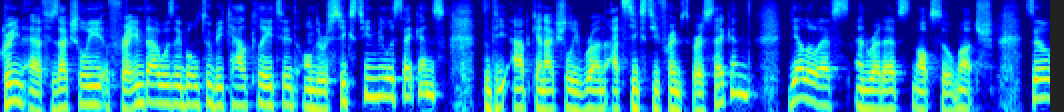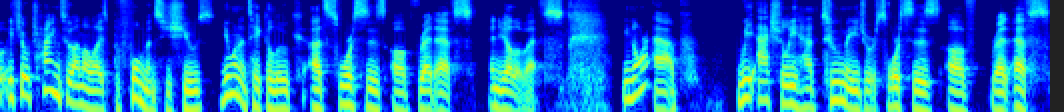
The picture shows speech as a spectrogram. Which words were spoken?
green F is actually a frame that was able to be calculated under 16 milliseconds, that the app can actually run at 60 frames per second. Yellow Fs and red Fs, not so much. So if you're trying to analyze performance issues, you want to take a look at sources of red Fs and yellow Fs. In our app, we actually had two major sources of red Fs.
